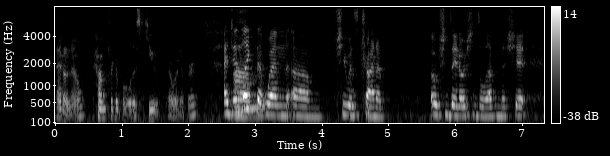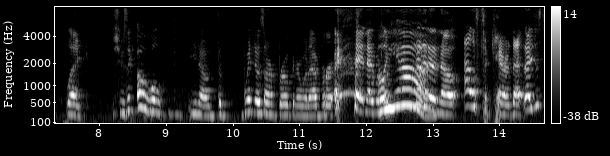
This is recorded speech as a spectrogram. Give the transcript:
I don't know, comfortable is cute or whatever. I did like Um, that when um, she was trying to Ocean's 8, Ocean's 11, this shit. Like, she was like, oh, well, you know, the windows aren't broken or whatever. and I was Oh, like, yeah. no, no, no, no. Alice took care of that. And I just,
